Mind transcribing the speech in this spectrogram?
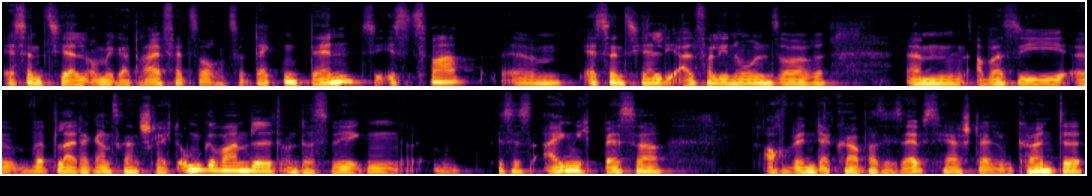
essentiellen Omega-3-Fettsäuren zu decken, denn sie ist zwar ähm, essentiell, die Alpha-Linolensäure, ähm, aber sie äh, wird leider ganz, ganz schlecht umgewandelt und deswegen ist es eigentlich besser, auch wenn der Körper sie selbst herstellen könnte,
